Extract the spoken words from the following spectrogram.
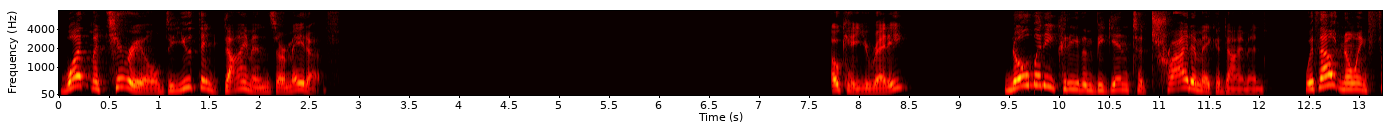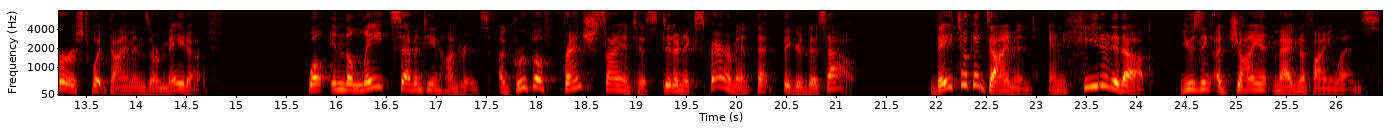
What material do you think diamonds are made of? Okay, you ready? Nobody could even begin to try to make a diamond without knowing first what diamonds are made of. Well, in the late 1700s, a group of French scientists did an experiment that figured this out. They took a diamond and heated it up using a giant magnifying lens.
